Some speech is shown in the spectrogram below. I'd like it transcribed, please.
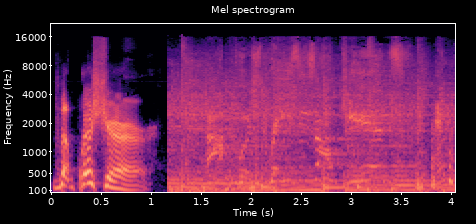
the pusher. I push raisins on kids, and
